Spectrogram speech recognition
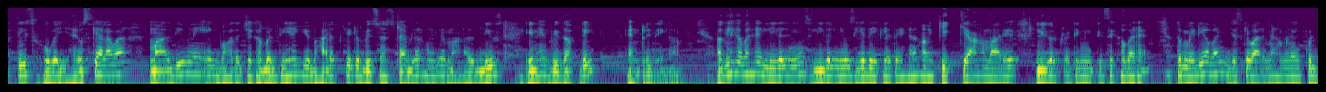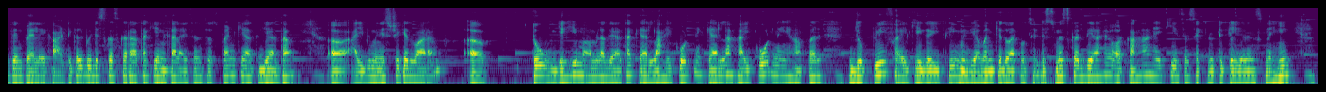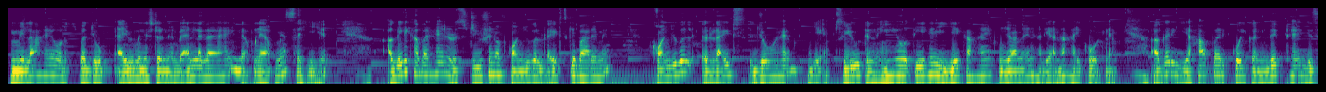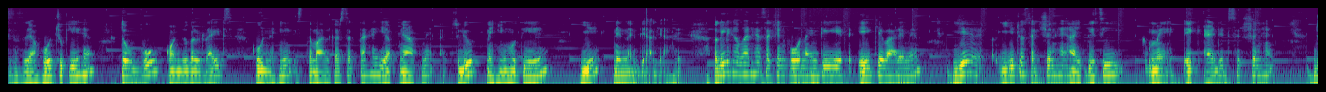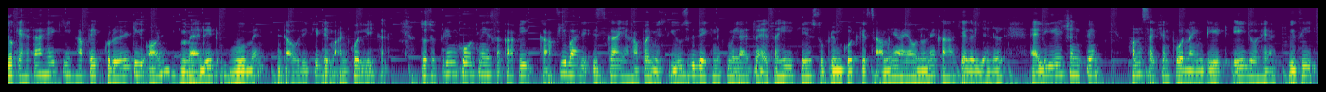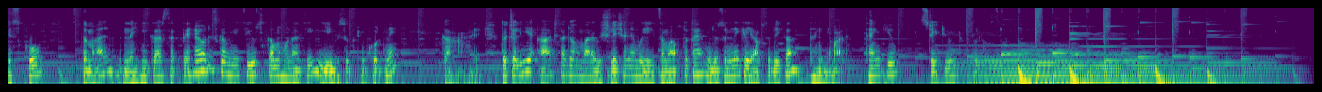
अड़तीस हो गई है। उसके अलावा मालदीव ने एक बहुत अच्छी खबर दी है कि भारत के जो बिज़नेस ट्रैवलर होंगे, मालदीव इन्हें वीज़ा फ्री एंट्री देगा। अगली खबर है लीगल न्यूज़ लीगल न्यूज़ ये देख लेते हैं हम कि क्या हमारे लीगल प्रतिनिधि से खबर है। तो मीडिया वन जिसके बारे में हमने कुछ दिन पहले एक आर्टिकल भी डिस्कस करा था कि इनका लाइसेंस सस्पेंड किया गया था आईबी मिनिस्ट्री के द्वारा। तो यही मामला गया था केरला हाई कोर्ट ने। केरला हाई कोर्ट ने यहाँ पर जो प्ली फ़ाइल की गई थी, मीडिया वन के द्वारा उसे डिसमिस कर दिया है और कहा है कि इसे सिक्योरिटी क्लियरेंस नहीं मिला है और उस पर जो आईवी मिनिस्टर ने बैन लगाया है, ये अपने आप में सही है। अगली खबर है रिस्टिट्यूशन ऑफ़ कॉन्जुगल राइट्स के बारे में। कॉन्जुगल राइट्स जो है, ये एब्सोल्यूट नहीं होती है। ये कहा है? Punjab and Haryana high court ने। अगर यहाँ पर कोई कन्विक्ट है जिसे सजा हो चुकी है तो वो कॉन्जुगल राइट्स को नहीं इस्तेमाल कर सकता है। ये अपने आप में एब्सोल्यूट नहीं होती है। ये निर्णय दिया गया है। अगली खबर है सेक्शन 498 ए के बारे में। ये ये जो सेक्शन है आईपीसी में एक एडिट सेक्शन है, जो कहता है कि यहाँ पे cruelty on married women dowry की डिमांड को लेकर। तो सुप्रीम कोर्ट ने इसका काफ़ी काफ़ी बार इसका यहाँ पर मिसयूज़ भी देखने को मिला है। तो ऐसा ही केस सुप्रीम कोर्ट के सामने आया। उन्होंने कहा कि अगर जनरल एलिगेशन पे हम सेक्शन 498 ए जो है, किसी इसको इस्तेमाल नहीं कर सकते हैं और इसका मिसयूज़ कम होना चाहिए, ये भी सुप्रीम कोर्ट ने कहा है? तो चलिए आज का जो हमारा विश्लेषण है वो यही समाप्त होता है। मुझे सुनने के लिए आप सभी का धन्यवाद। Thank you stay tuned to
